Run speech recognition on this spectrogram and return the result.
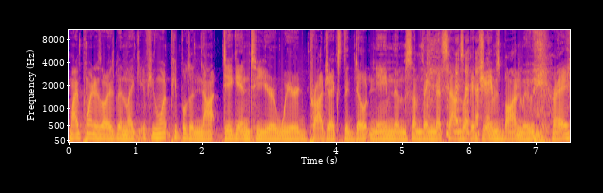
My point has always been like, if you want people to not dig into your weird projects, then don't name them something that sounds like a James Bond movie, right?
